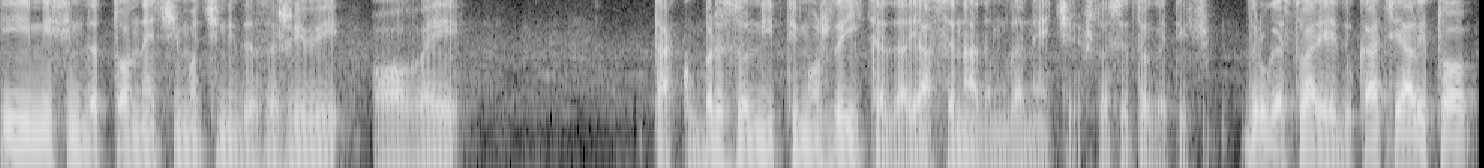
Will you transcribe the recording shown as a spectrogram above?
I mislim da to neće moći ni da zaživi ovaj, tako brzo, niti možda ikada. Ja se nadam da neće, što se toga tiče. Druga stvar je edukacija, ali to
